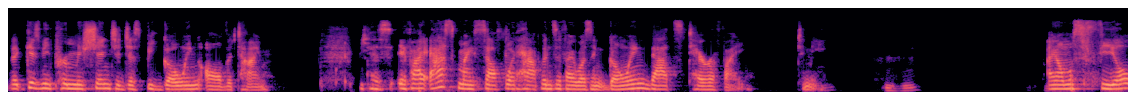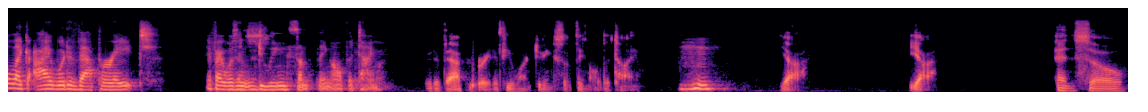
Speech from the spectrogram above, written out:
that gives me permission to just be going all the time. Because if I ask myself what happens if I wasn't going, that's terrifying to me. Mm-hmm. I almost feel like I would evaporate if I wasn't doing something all the time. It would evaporate if you weren't doing something all the time. Mm-hmm. Yeah. Yeah. And so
